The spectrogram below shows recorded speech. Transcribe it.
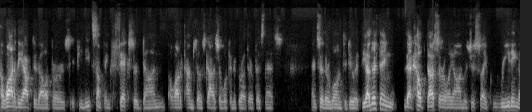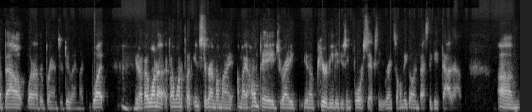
a lot of the app developers. If you need something fixed or done a lot of times those guys are looking to grow their business and so they're willing to do it. The other thing that helped us early on was just like reading about what other brands are doing like what mm-hmm. you know if i want to if i want to put instagram on my on my homepage right you know Pura Vida using Foursixty right? So let me go investigate that app um,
